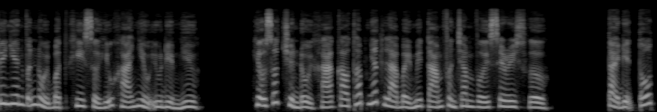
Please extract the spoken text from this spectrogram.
tuy nhiên vẫn nổi bật khi sở hữu khá nhiều ưu điểm như Hiệu suất chuyển đổi khá cao thấp nhất là 78% với Series G. Tải điện tốt.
